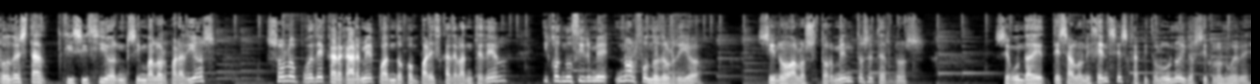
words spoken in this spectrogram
Toda esta adquisición sin valor para Dios solo puede cargarme cuando comparezca delante de Él y conducirme no al fondo del río, sino a los tormentos eternos. Segunda de Tesalonicenses capítulo 1 y versículo 9.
